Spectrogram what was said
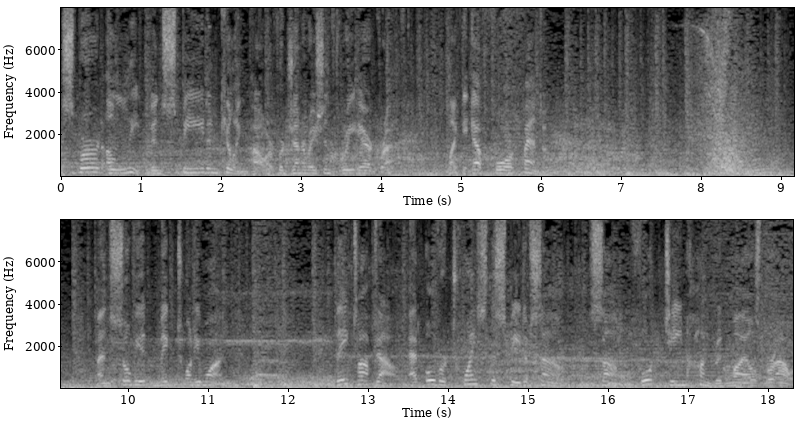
spurred a leap in speed and killing power for Generation 3 aircraft, like the F-4 Phantom and Soviet MiG-21. They topped out at over twice the speed of sound, some 1,400 miles per hour.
